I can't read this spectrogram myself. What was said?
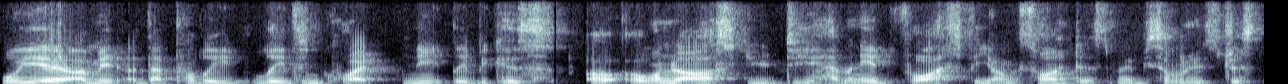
Well, yeah, I mean, that probably leads in quite neatly because I, I wanted to ask you do you have any advice for young scientists, maybe someone who's just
